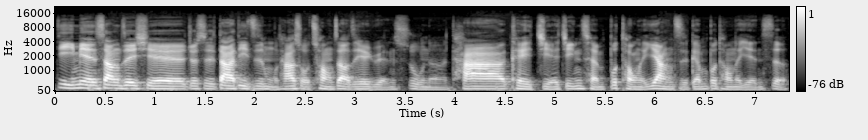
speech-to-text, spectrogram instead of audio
地面上这些就是大地之母，它所创造这些元素呢，它可以结晶成不同的样子跟不同的颜色。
